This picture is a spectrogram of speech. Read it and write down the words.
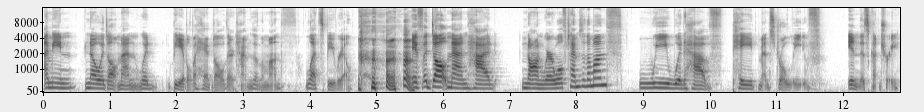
I mean, no adult men would be able to handle their times of the month. Let's be real. if adult men had non werewolf times of the month, we would have paid menstrual leave in this country.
